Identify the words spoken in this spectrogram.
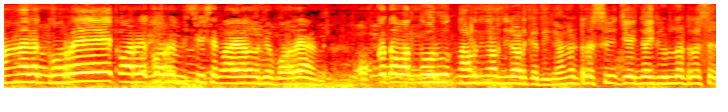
അങ്ങനെ കൊറേ കൊറേ കൊറേ വിശേഷങ്ങൾ അയാൾ കുറിച്ച് പറയാനുണ്ട്. ഒക്കത്തെ വന്നോറ് നടന്ന് നടന്നിട്ട് അടുക്കെത്തി ഞങ്ങൾ ഡ്രസ്സ് ചേഞ്ച് ആയിട്ടുള്ള ഡ്രസ്സ്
